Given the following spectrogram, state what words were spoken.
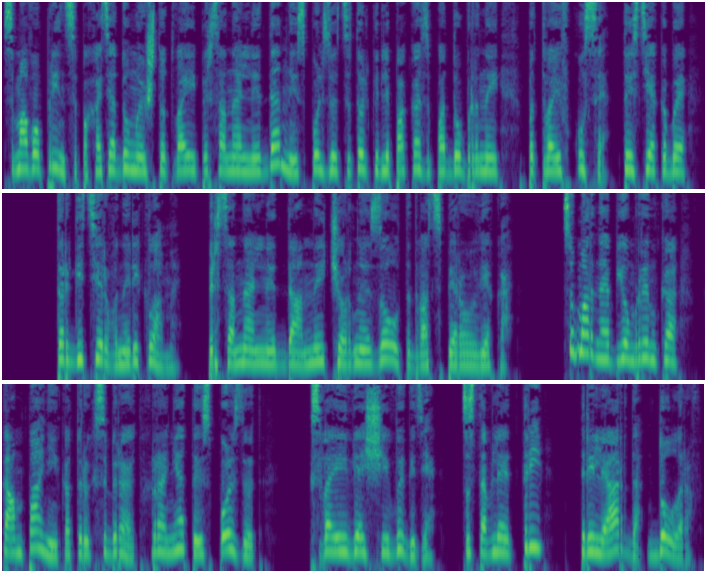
самого принципа, хотя думаешь, что твои персональные данные используются только для показа подобранной под твои вкусы, то есть якобы таргетированной рекламы. Персональные данные — черное золото 21 века. Суммарный объем рынка компаний, которых собирают, хранят и используют к своей вящей выгоде, составляет 3 триллиарда долларов.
